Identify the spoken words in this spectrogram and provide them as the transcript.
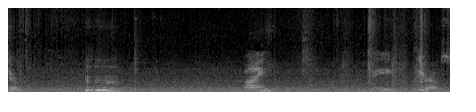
two. Find the zeros.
